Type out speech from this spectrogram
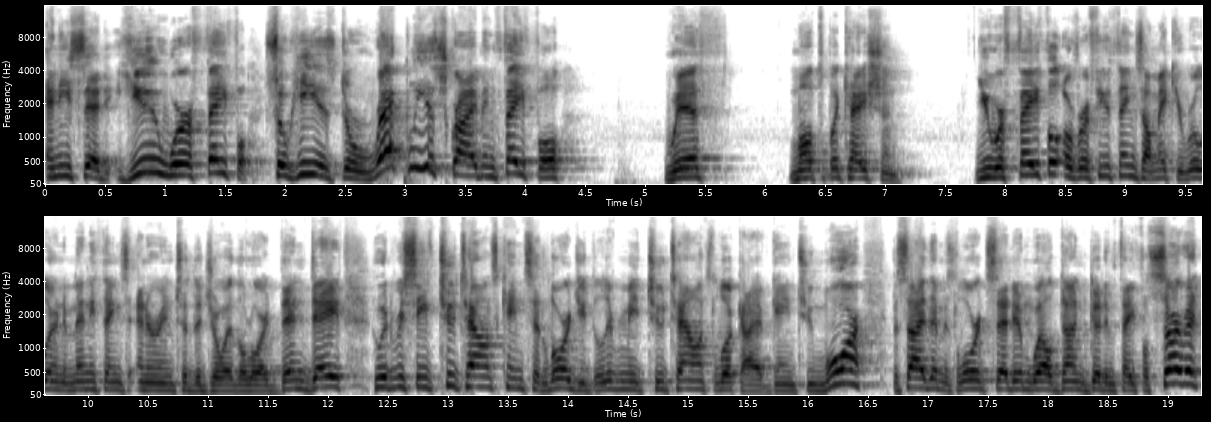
And he said, You were faithful. So he is directly ascribing faithful with multiplication. You were faithful over a few things. I'll make you ruler into many things. Enter into the joy of the Lord. Then Dave, who had received two talents, came and said, Lord, you delivered me two talents. Look, I have gained two more. Beside them, his Lord said to him, Well done, good and faithful servant.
